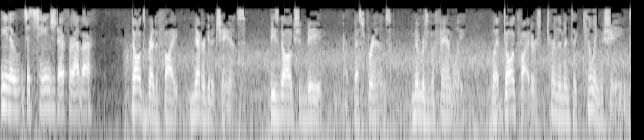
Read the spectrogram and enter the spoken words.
you know, just changed her forever. Dogs bred to fight never get a chance. These dogs should be our best friends, members of a family, but dog fighters turn them into killing machines.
